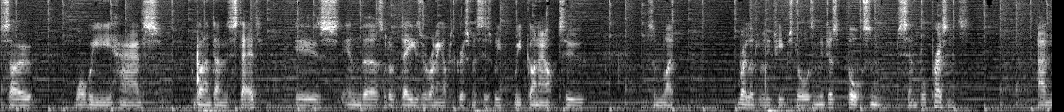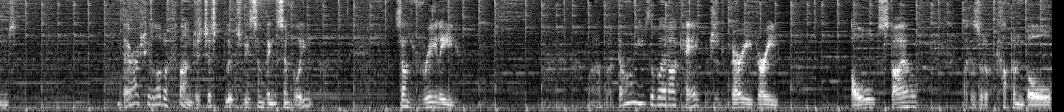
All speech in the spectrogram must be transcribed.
So what we had gone and done instead is in the sort of days we're running up to Christmas is we we'd gone out to some like relatively cheap stores and we just bought some simple presents. And they're actually a lot of fun. Just just literally something simple. Even sounds really. Well, I don't want to use the word archaic, which is very very old style, like a sort of cup and ball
